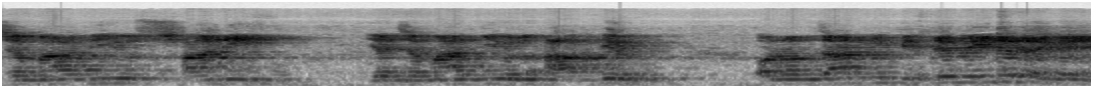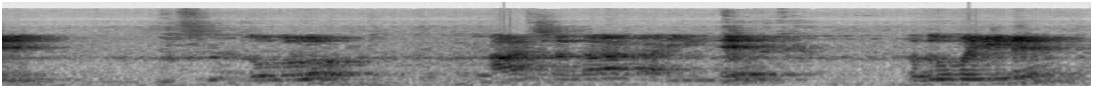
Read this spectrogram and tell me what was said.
जमादी सानी या जमादी आखिर और रमज़ान में कितने महीने रह गए हैं? तो बोलो आज सत्रह तारीख है। तो दो महीने।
